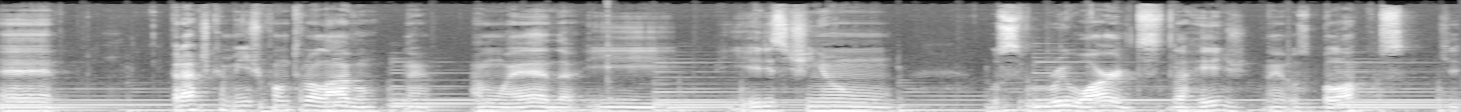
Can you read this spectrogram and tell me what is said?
é, praticamente controlavam né, a moeda e, e, eles tinham os rewards da rede, né, os blocos que,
